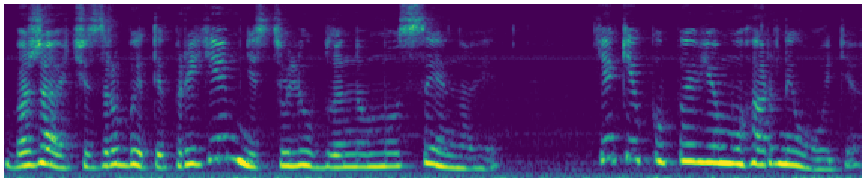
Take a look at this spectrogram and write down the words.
бажаючи зробити приємність улюбленому синові, Яків купив йому гарний одяг.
